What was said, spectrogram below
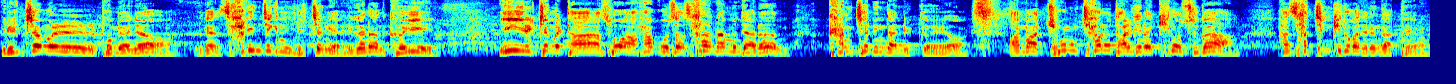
일정을 보면요. 이건 살인적인 일정이에요. 이거는 거의 이 일정을 다 소화하고서 살아남은 자는 강철 인간일 거예요. 아마 총 차로 달리는 키로수가 한 4,000km가 되는 것 같아요.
